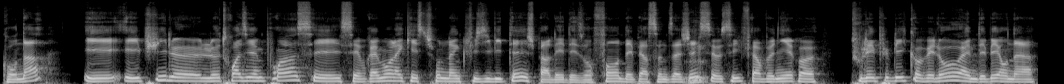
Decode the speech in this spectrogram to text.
qu'on a. Et, et puis le, le troisième point, c'est vraiment la question de l'inclusivité. Je parlais des enfants, des personnes âgées. Mhm. C'est aussi faire venir euh, tous les publics au vélo. À MDB, on a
